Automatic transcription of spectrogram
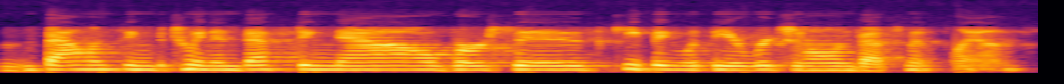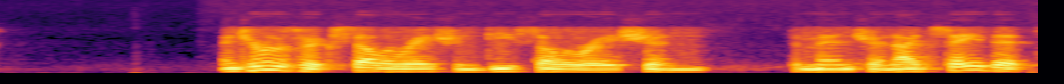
balancing between investing now versus keeping with the original investment plan. In terms of acceleration, deceleration dimension, I'd say that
